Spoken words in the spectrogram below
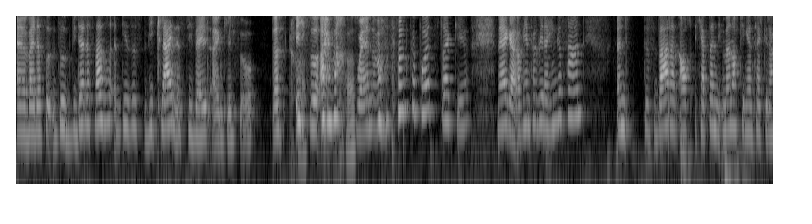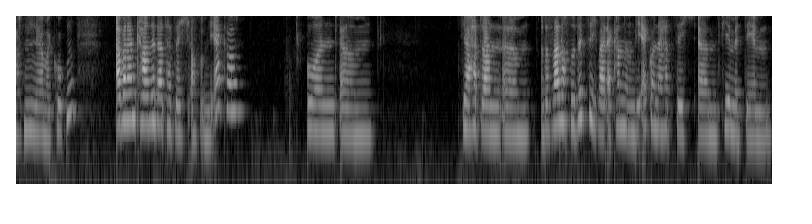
Äh, weil das so, so, wieder, das war so dieses, wie klein ist die Welt eigentlich so? Dass krass, ich so einfach krass. random auf so einen Geburtstag gehe. Na egal, auf jeden Fall wieder hingefahren. Und das war dann auch, ich habe dann immer noch die ganze Zeit gedacht, hm, ja, mal gucken. Aber dann kam er da tatsächlich auch so um die Ecke. Und ähm, ja, hat dann, ähm, und das war noch so witzig, weil er kam dann um die Ecke und er hat sich ähm, viel mit dem,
